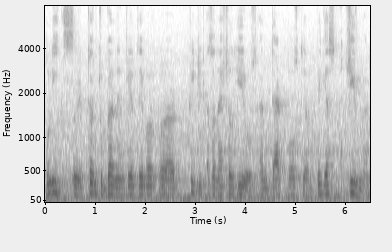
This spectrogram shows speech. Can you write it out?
colleagues returned to Berlin where they were uh, treated as national heroes and that was their biggest achievement.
